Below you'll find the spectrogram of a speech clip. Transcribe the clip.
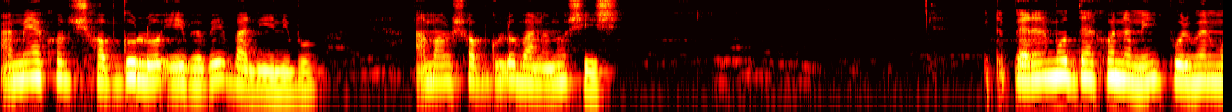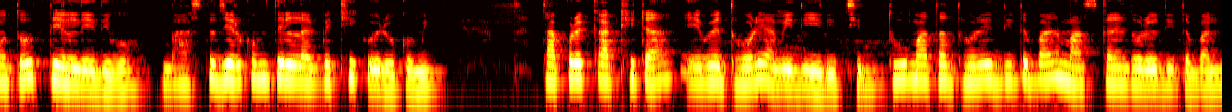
আমি এখন সবগুলো এইভাবে বানিয়ে নেব। আমার সবগুলো বানানো শেষ। এটা প্যানের মধ্যে এখন আমি পরিমাণ মতো তেল দিয়ে দিব। ভাজতে যেরকম তেল লাগবে ঠিক ওই রকমই তারপরে কাঠিটা এবার ধরে আমি দিয়ে দিচ্ছি। দু মাথা ধরে দিতে পারেন, মাঝখানে ধরেও দিতে পারেন,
